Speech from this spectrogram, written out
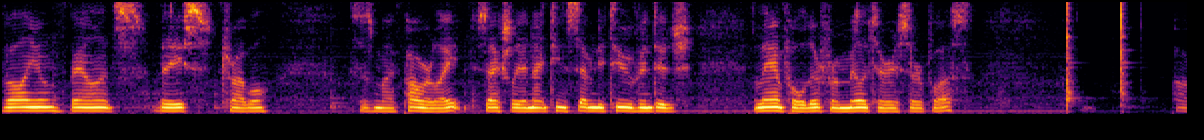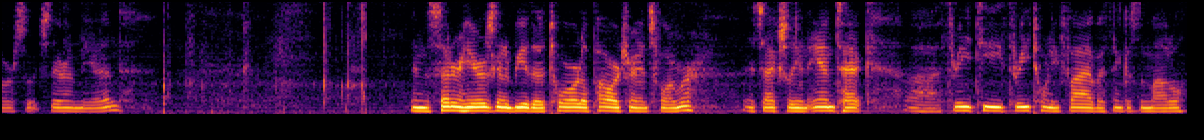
Volume, balance, bass, treble. This is my power light. It's actually a 1972 vintage lamp holder from military surplus. Power switch there on the end. In the center here is going to be the toroidal power transformer. It's actually an Antek uh, 3T325 I think is the model.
